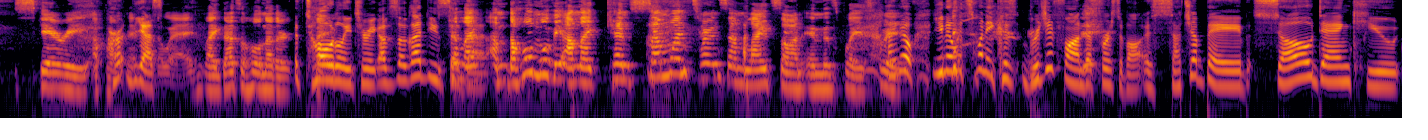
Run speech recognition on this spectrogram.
scary apartment. yes. By the way, like that's a whole nother. thing. Totally, Tarik. I'm so glad you So said like that. um, the whole movie, I'm like, can someone turn some lights on in this place, please? I know. You know, it's funny because Bridget Fonda, first of all, is such a babe, so dang cute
